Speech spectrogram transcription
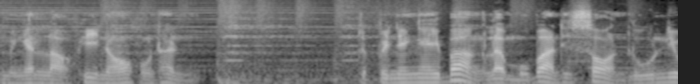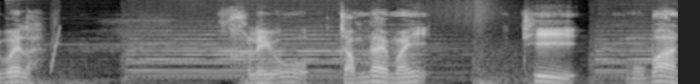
ไม่งั้นเหล่าพี่น้องของท่าน จะเป็นยังไงบ้างและหมู่บ้านที่ซ่อนรูนนี้ไว้ล่ะคลโอจำได้ไหมที่ หมู่บ้าน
